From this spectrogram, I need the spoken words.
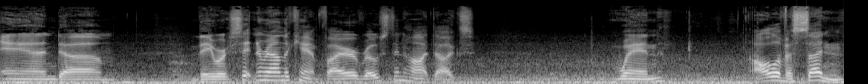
and um, they were sitting around the campfire roasting hot dogs. When all of a sudden,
